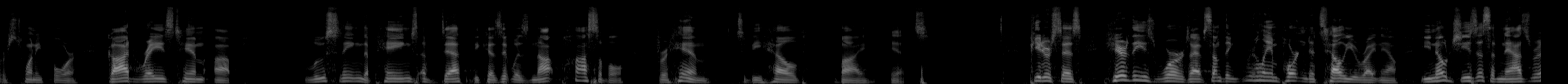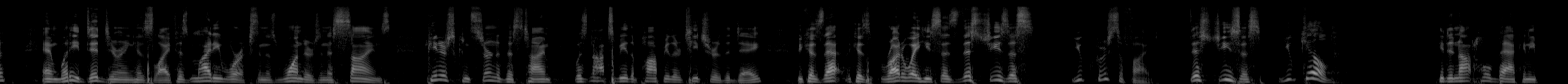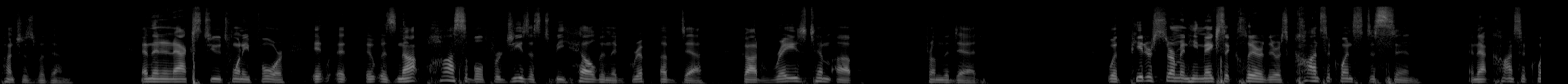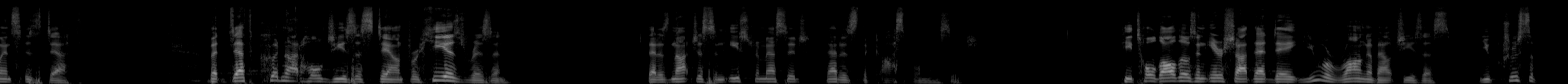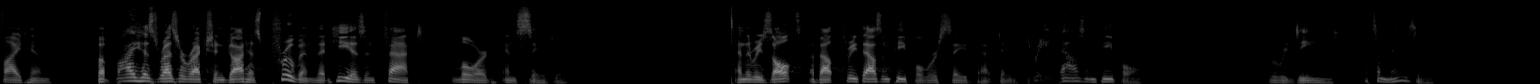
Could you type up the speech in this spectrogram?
Verse 24 God raised him up, loosening the pangs of death because it was not possible for him to be held by it. Peter says, Hear these words. I have something really important to tell you right now. You know Jesus of Nazareth and what he did during his life, his mighty works and his wonders and his signs. Peter's concern at this time was not to be the popular teacher of the day because that because right away he says, This Jesus you crucified. This Jesus you killed. He did not hold back any punches with them. And then in Acts 2:24, it, it, it was not possible for Jesus to be held in the grip of death. God raised him up from the dead. With Peter's sermon, he makes it clear there is consequence to sin, and that consequence is death. But death could not hold Jesus down, for he is risen. That is not just an Easter message, that is the gospel message. He told all those in earshot that day, You were wrong about Jesus. You crucified him. But by his resurrection, God has proven that he is, in fact, Lord and Savior. And the result, about 3,000 people were saved that day. 3,000 people were redeemed. That's amazing.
